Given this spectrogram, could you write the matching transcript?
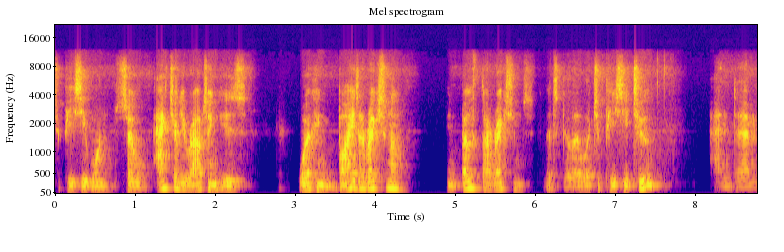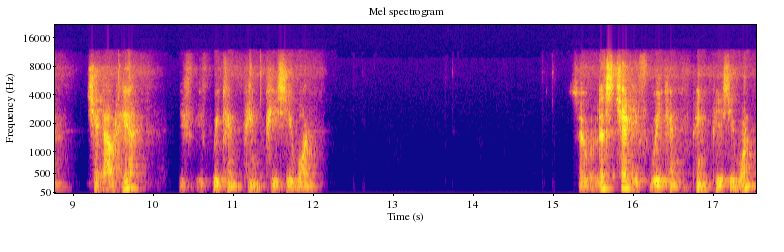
to PC1. So actually routing is working bidirectional in both directions. Let's go over to PC2 and um, check out here if, if we can ping PC1. So let's check if we can ping PC1.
